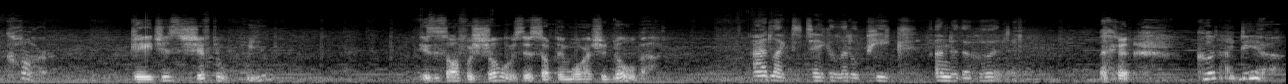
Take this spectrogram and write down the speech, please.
Nice car. Gauges, shifter, wheel. Is this all for show or is there something more I should know about? I'd like to take a little peek under the hood. Good idea.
